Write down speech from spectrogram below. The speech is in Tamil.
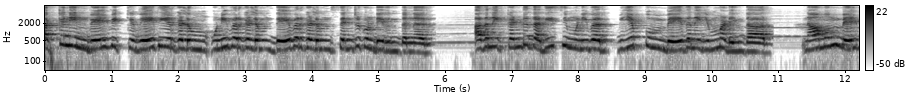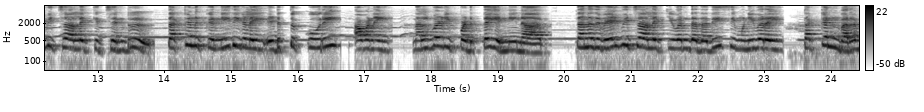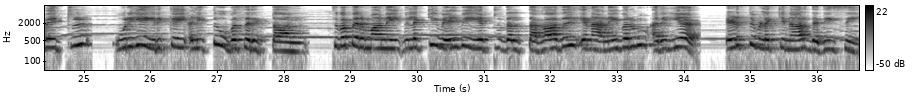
தக்கனின் வேள்விக்கு வேதியர்களும் முனிவர்களும் தேவர்களும் சென்று கொண்டிருந்தனர். அதனைக் கண்டு ததீசி முனிவர் வியப்பும் வேதனையும் அடைந்தார். நாமும் வேள்விச்சாலைக்கு சென்று தக்கனுக்கு நீதிகளை எடுத்துக் கூறி அவனை நல்வழிப்படுத்த எண்ணினார். தனது வேள்விச்சாலைக்கு வந்த ததீசி முனிவரை தக்கன் வரவேற்று உரிய இருக்கை அளித்து உபசரித்தான். சிவபெருமானை விலக்கி வேள்வி ஏற்றுதல் தகாது என அனைவரும் அறிய எடுத்து விளக்கினார் ததீசி.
